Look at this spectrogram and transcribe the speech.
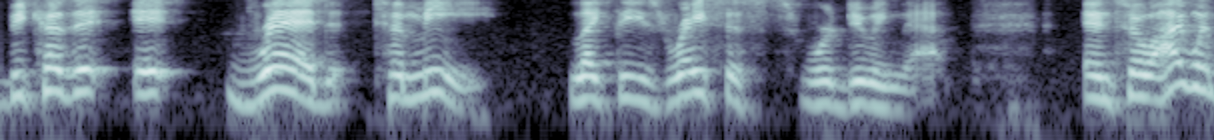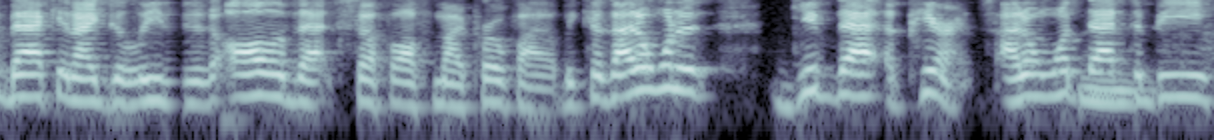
because it it read to me like these racists were doing that. And so I went back and I deleted all of that stuff off my profile because I don't want to give that appearance. I don't want that mm. to be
